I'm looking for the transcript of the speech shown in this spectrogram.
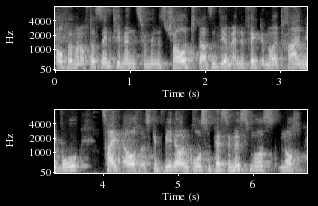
Auch wenn man auf das Sentiment zumindest schaut, da sind wir im Endeffekt im neutralen Niveau, zeigt auch, es gibt weder einen großen Pessimismus noch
